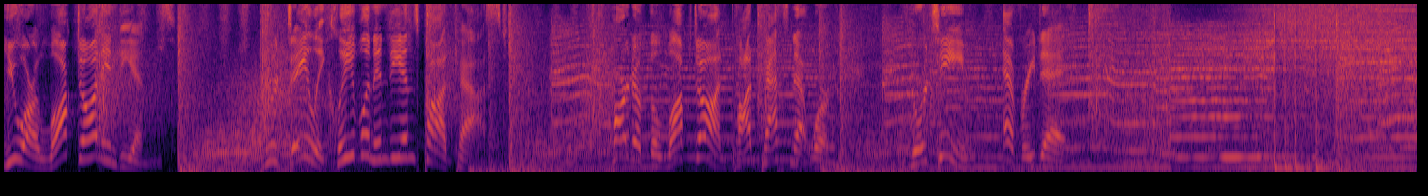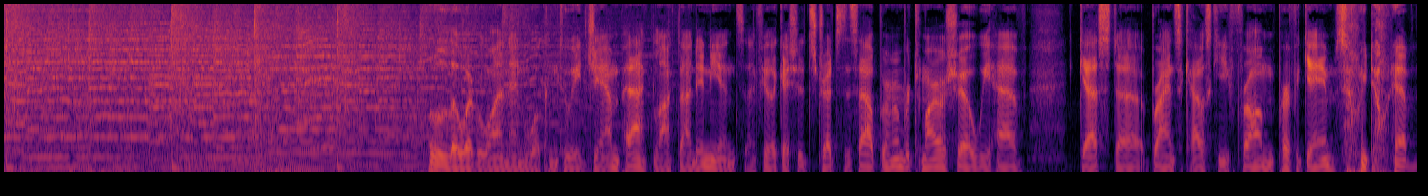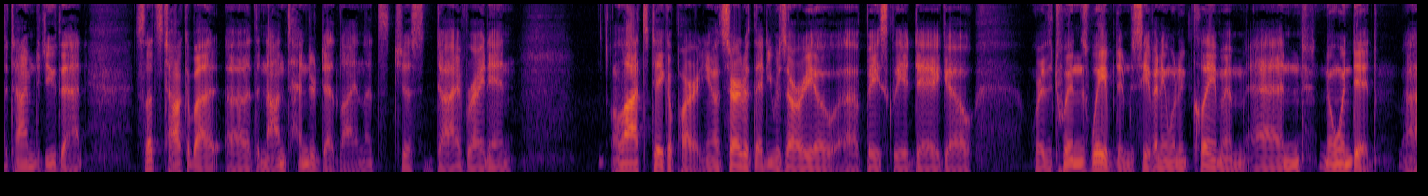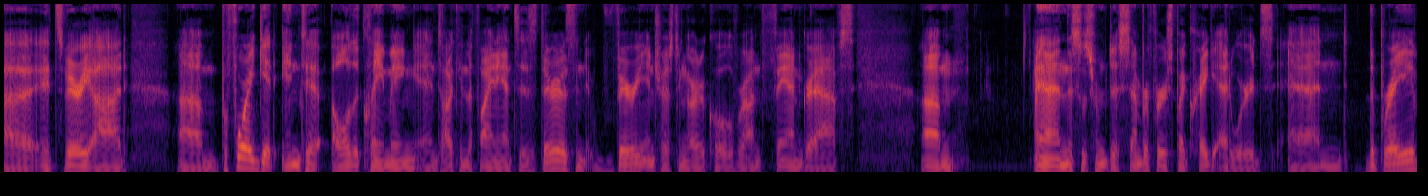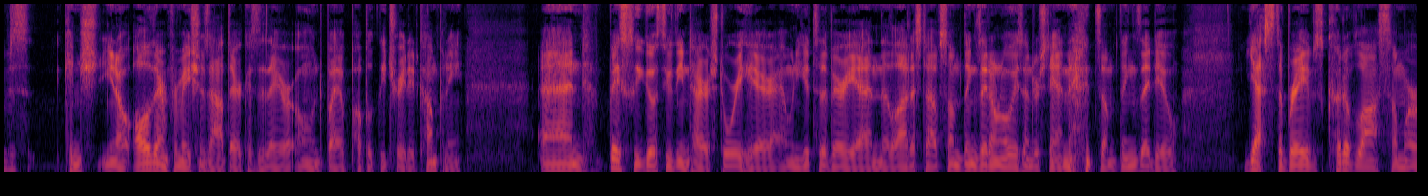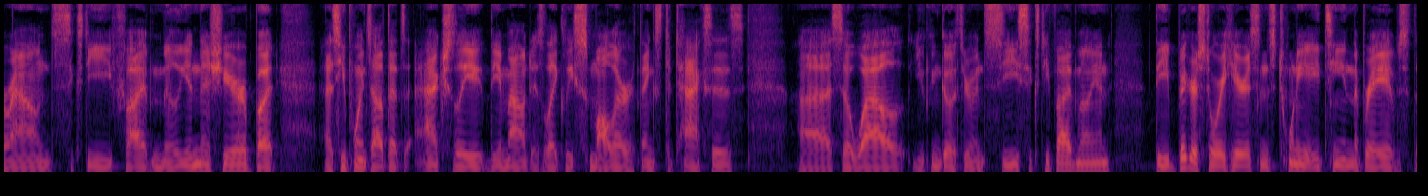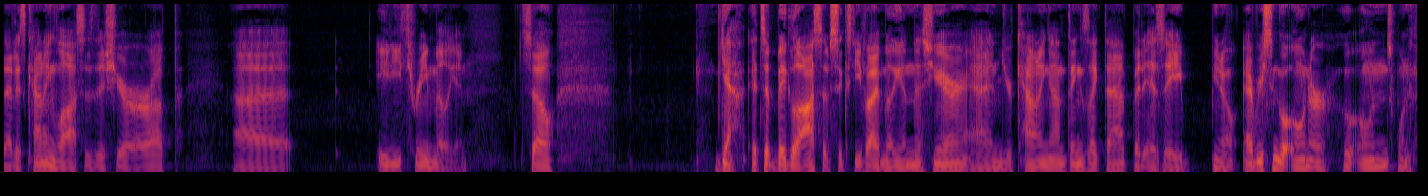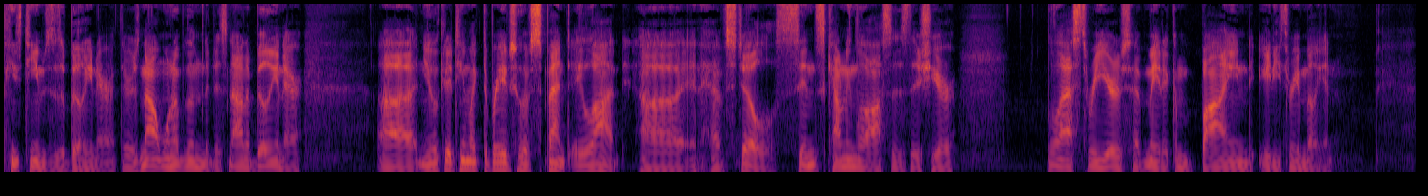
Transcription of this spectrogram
You are Locked On Indians, your daily Cleveland Indians podcast. Part of the Locked On Podcast Network, your team every day. Hello, everyone, and welcome to a jam packed Locked On Indians. I feel like I should stretch this out, but remember, tomorrow's show we have guest uh, Brian Sakowski from Perfect Game, so we don't have the time to do that. So let's talk about uh, the non tender deadline. Let's just dive right in. A lot to take apart. You know, it started with Eddie Rosario uh, basically a day ago, where the Twins waived him to see if anyone would claim him, and no one did. Uh, it's very odd. Um, before I get into all the claiming and talking the finances, there is a very interesting article over on Fangraphs. Um, and this was from December 1st by Craig Edwards. And the Braves can, sh- you know, all their information is out there because they are owned by a publicly traded company. And basically go through the entire story here. And when you get to the very end, a lot of stuff, some things I don't always understand, some things I do. Yes, the Braves could have lost somewhere around 65 million this year, but as he points out, that's actually the amount is likely smaller thanks to taxes. Uh, so while you can go through and see 65 million, the bigger story here is since 2018, the Braves, that is counting losses this year, are up uh, 83 million. So yeah, it's a big loss of 65 million this year, and you're counting on things like that. But as a you know, every single owner who owns one of these teams is a billionaire. There's not one of them that is not a billionaire. Uh, and you look at a team like the Braves who have spent a lot uh, and have still, since counting the losses this year, the last three years have made a combined 83 million.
